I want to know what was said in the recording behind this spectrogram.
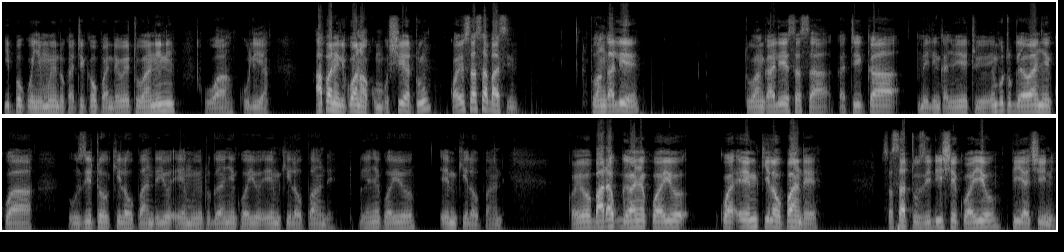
ipo kwenye mwendo katika upande wetu wa nini? Wa kulia. Hapa nilikuwa nawakumbushia tu. Kwa hiyo sasa basi tuangalie tuangalie sasa katika milinganyo yetu hiyo. Hebu tugawanye kwa uzito kila upande hiyo m hiyo tugawanye kwa hiyo m kila upande tugawanye kwa hiyo m kila upande. Kwa hiyo baada ya kugawanya kwa hiyo kwa m kila upande sasa tuzidishe kwa hiyo p ya chini.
